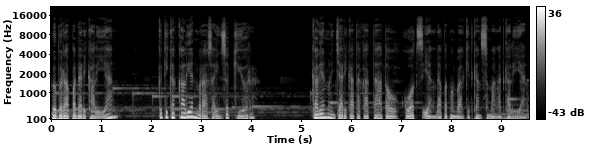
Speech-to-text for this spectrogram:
beberapa dari kalian Ketika kalian merasa insecure, kalian mencari kata-kata atau quotes yang dapat membangkitkan semangat kalian.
